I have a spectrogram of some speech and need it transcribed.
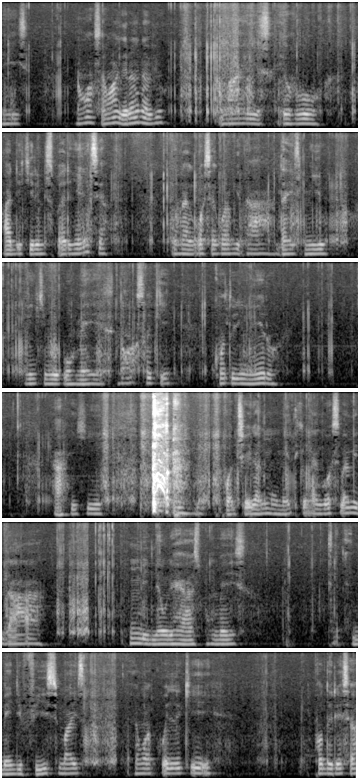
mês. Nossa, é uma grana, viu? Mas eu vou adquirindo experiência. O negócio agora me dá 10 mil, 20 mil por mês. Nossa, que quanto dinheiro. Aí pode chegar no momento que o negócio vai me dar um milhão de reais por mês. É bem difícil, mas é uma coisa que poderia, ser,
